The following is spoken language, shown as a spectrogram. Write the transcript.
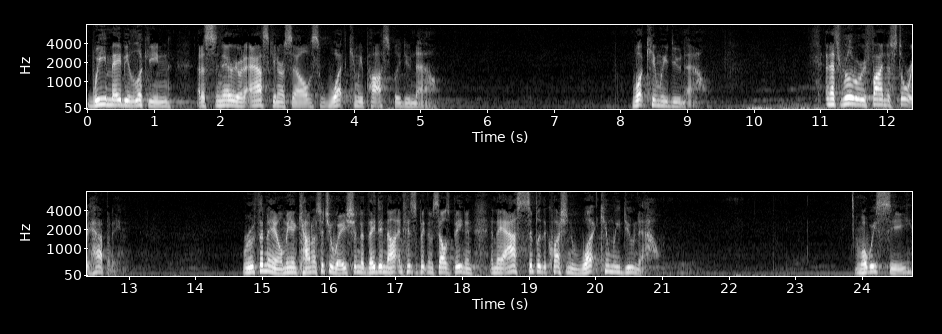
we may be looking at a scenario and asking ourselves, what can we possibly do now? What can we do now? And that's really where we find the story happening. Ruth and Naomi encounter a situation that they did not anticipate themselves being in, and they ask simply the question, What can we do now? And what we see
